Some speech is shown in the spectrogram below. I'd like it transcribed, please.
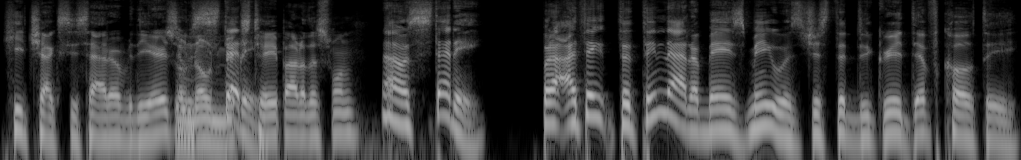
heat checks he's had over the years. So no mixtape out of this one. No, it was steady. But I think the thing that amazed me was just the degree of difficulty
